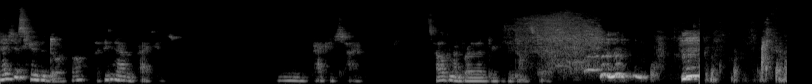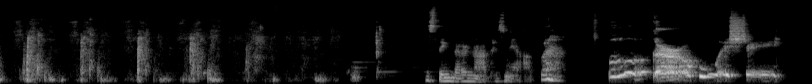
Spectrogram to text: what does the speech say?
Did I just hear the doorbell? I think I have a package. Ooh, package time. I hope my brother brings it downstairs. this thing better not piss me off. Ooh, girl, who is she?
